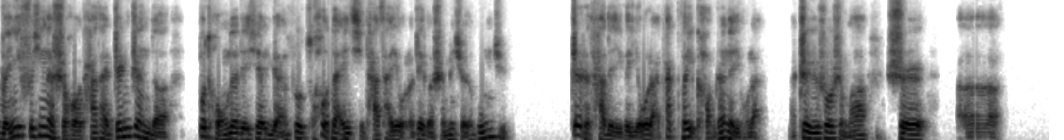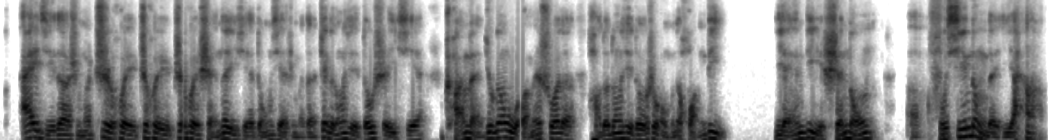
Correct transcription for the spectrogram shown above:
文艺复兴的时候，它才真正的不同的这些元素凑在一起，它才有了这个神秘学的工具。这是它的一个由来，它可以考证的由来。至于说什么是？呃，埃及的什么智慧、智慧、智慧神的一些东西什么的，这个东西都是一些传闻，就跟我们说的好多东西都是我们的皇帝、炎帝、神农、呃伏羲弄的一样。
